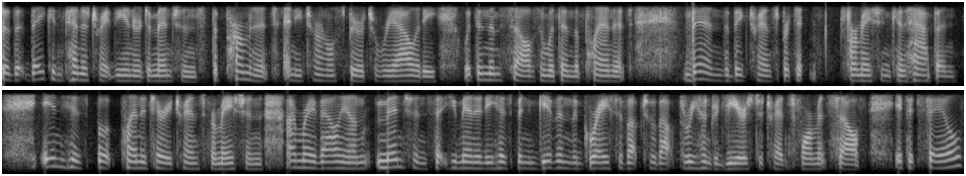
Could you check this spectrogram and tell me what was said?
so that they can penetrate the inner dimensions, the permanent and eternal spiritual reality within themselves and within the planet. Then the big transformation can happen. In his book, Planetary Transformation, Imre Vallyon mentions that humanity has been given the grace of up to about 300 years to transform itself. If it fails,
